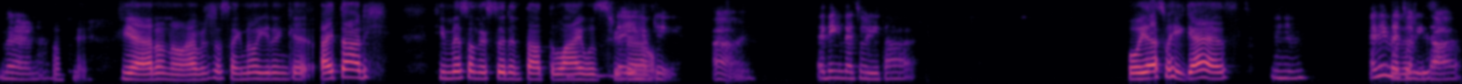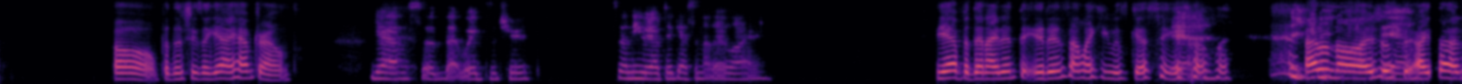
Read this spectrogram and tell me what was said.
But I don't know. Okay. Yeah, I don't know. I was just like, no, you didn't get. I thought he, he misunderstood and thought the lie was she That you drowned. Oh, I think that's what he thought. Well, yeah, that's what he guessed. hmm I think But that's what he thought. Oh, but then she's like, yeah, I have drowned. Yeah, so that way it's the truth. So then he would have to guess another lie. Yeah, but then I didn't think it didn't sound like he was guessing. Yeah. like I don't know. I just Yeah. I thought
